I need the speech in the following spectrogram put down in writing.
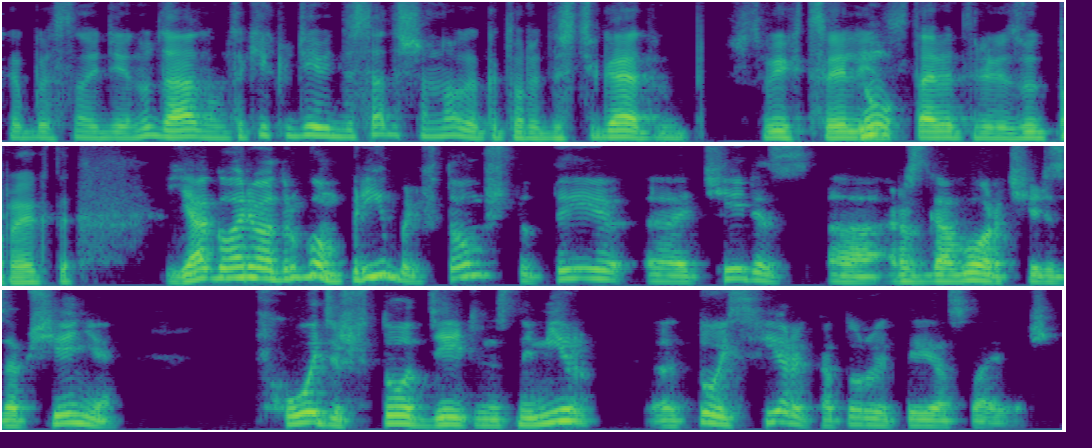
как бы основную идею. Ну да, ну, таких людей ведь достаточно много, которые достигают своих целей, ну, ставят, реализуют проекты. Я говорю о другом. Прибыль в том, что ты э, через э, разговор, через общение входишь в тот деятельностный мир, Э, той сферы, которую ты осваиваешь.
